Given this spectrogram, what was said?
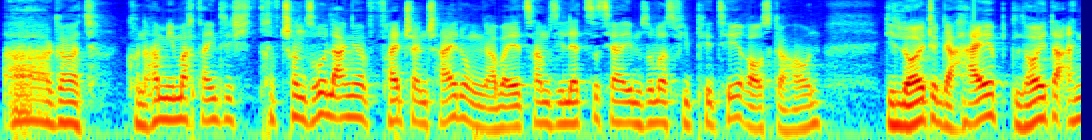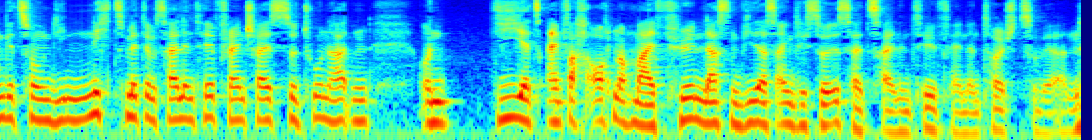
ah Gott, Konami macht eigentlich, trifft schon so lange falsche Entscheidungen, aber jetzt haben sie letztes Jahr eben sowas wie PT rausgehauen. Die Leute gehypt, Leute angezogen, die nichts mit dem Silent Hill Franchise zu tun hatten und die jetzt einfach auch nochmal fühlen lassen, wie das eigentlich so ist, als Silent Hill Fan enttäuscht zu werden.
